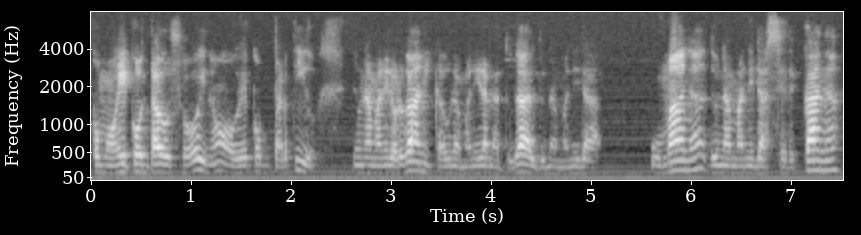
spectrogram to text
como he contado yo hoy, ¿no? o he compartido, de una manera orgánica, de una manera natural, de una manera humana, de una manera cercana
